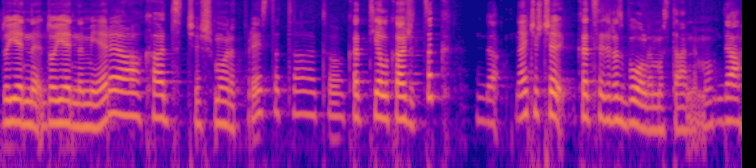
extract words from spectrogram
do jedne, do jedne mjere, a kad ćeš morat prestati, a to kad tijelo kaže cak, da. Najčešće kad se razbolimo stanemo. Da,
